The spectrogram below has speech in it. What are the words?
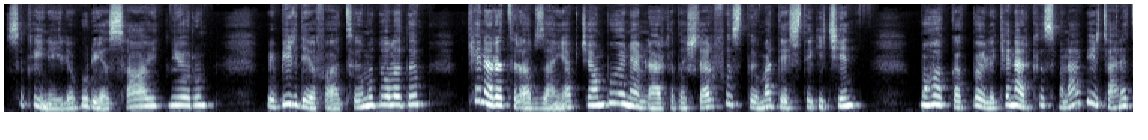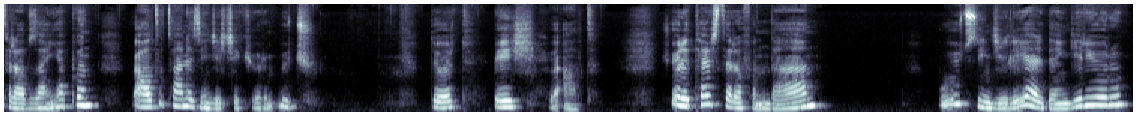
sık iğne ile buraya sabitliyorum ve bir defa tığımı doladım. Kenara trabzan yapacağım. Bu önemli arkadaşlar. Fıstığıma destek için muhakkak böyle kenar kısmına bir tane trabzan yapın ve 6 tane zincir çekiyorum. 3 4, 5 ve 6. Şöyle ters tarafından bu 3 zincirli yerden giriyorum.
